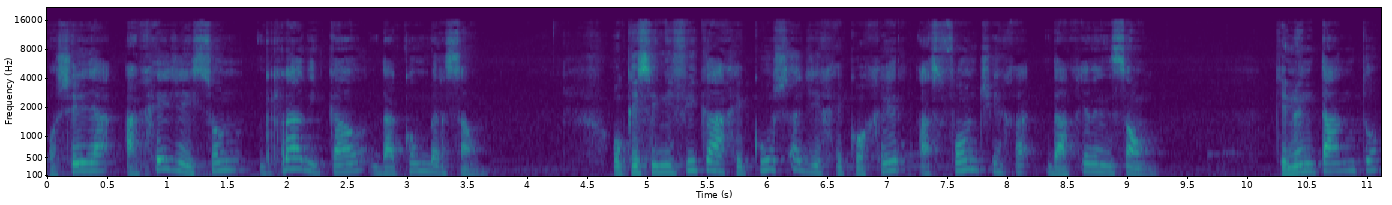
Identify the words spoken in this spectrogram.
o sea, a rejeição radical da conversión, o que significa a recusa de recoger as fontes da redenção que no entanto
